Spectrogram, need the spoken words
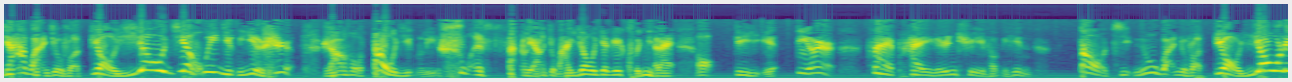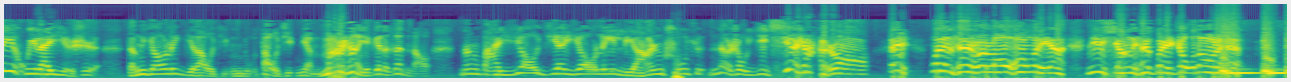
匣关，就说调姚杰回京议事，然后到京里说三两，就把姚杰给捆起来。哦，第一，第二，再派一个人去一封信。到金牛关就说调姚雷回来议事，等姚雷一到京都，到今天马上也给他摁倒，能把姚杰、姚雷两人出去，那时候一起杀是吧？哎，万岁说老皇位呀，你想的还怪周到嘞！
